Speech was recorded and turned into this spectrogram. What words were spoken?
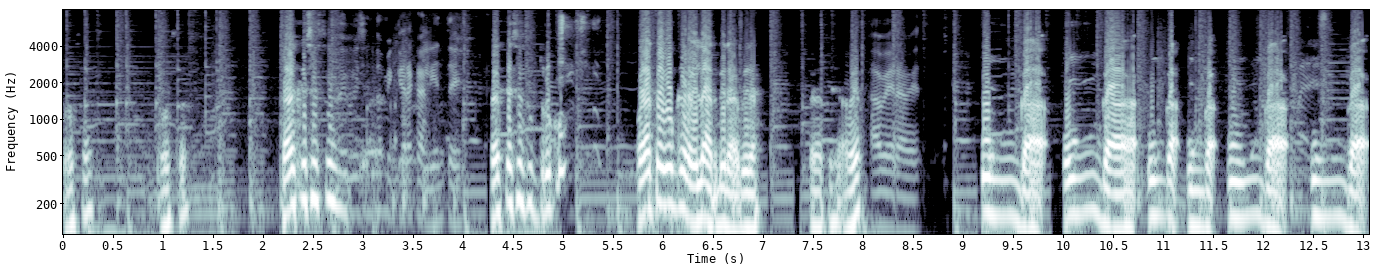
rosa, rosa. ¿Sabes qué es diciendo mi cara caliente. ¿Sabes qué ese es un truco? Ahora tengo que bailar, mira, mira. Espérate, a ver. A ver, a ver. Unga, unga, unga, unga, unga, unga,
